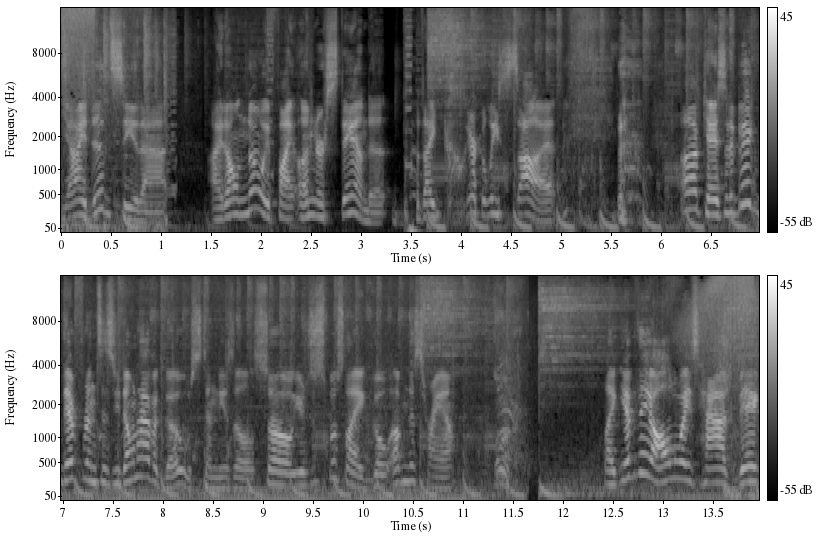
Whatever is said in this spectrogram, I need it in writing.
Yeah, I did see that. I don't know if I understand it, but I clearly saw it. okay, so the big difference is you don't have a ghost in these little... So you're just supposed to, like, go up this ramp, like, if they always have big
